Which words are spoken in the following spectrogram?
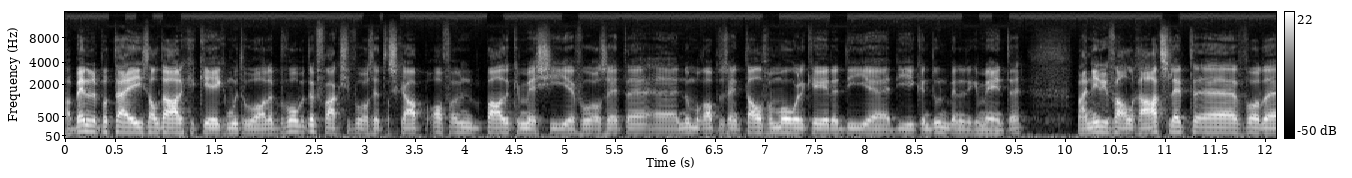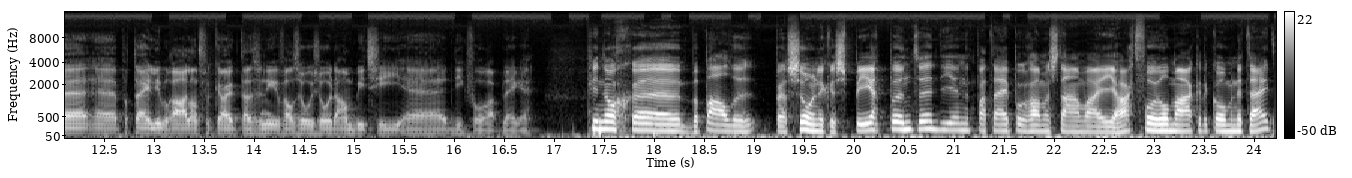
Maar binnen de partij zal dadelijk gekeken moeten worden. Bijvoorbeeld een fractievoorzitterschap of een bepaalde commissie voorzitten. Uh, noem maar op. Er zijn tal van mogelijkheden die, uh, die je kunt doen binnen de gemeente. Maar in ieder geval raadslid voor de partij Liberaal Land Verkuik. Dat is in ieder geval sowieso de ambitie die ik voor heb liggen. Heb je nog bepaalde persoonlijke speerpunten die in het partijprogramma staan waar je je hard voor wil maken de komende tijd?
